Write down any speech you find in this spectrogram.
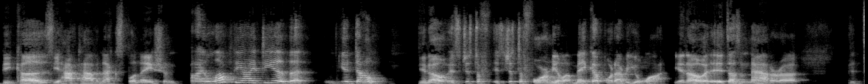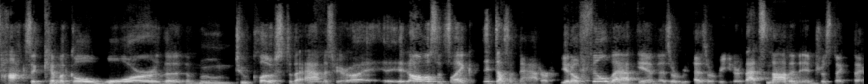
because you have to have an explanation. But I love the idea that you don't. You know, it's just a it's just a formula. Make up whatever you want. You know, it, it doesn't matter. Uh, toxic chemical war, the the moon too close to the atmosphere. Uh, it almost it's like it doesn't matter. You know, fill that in as a as a reader. That's not an interesting thing.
